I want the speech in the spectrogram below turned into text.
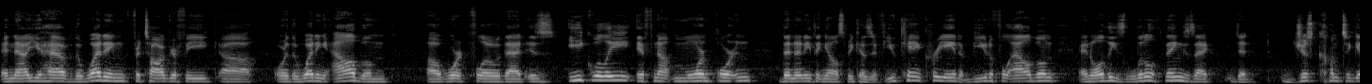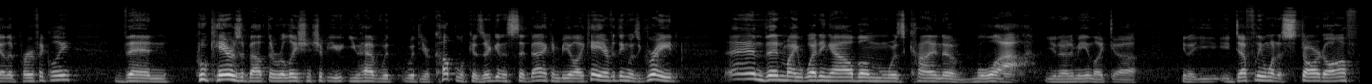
And now you have the wedding photography uh, or the wedding album uh, workflow that is equally, if not more important than anything else. Because if you can't create a beautiful album and all these little things that, that just come together perfectly, then who cares about the relationship you, you have with, with your couple? Because they're going to sit back and be like, hey, everything was great and then my wedding album was kind of blah. You know what I mean? Like, uh, you know, you, you definitely want to start off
